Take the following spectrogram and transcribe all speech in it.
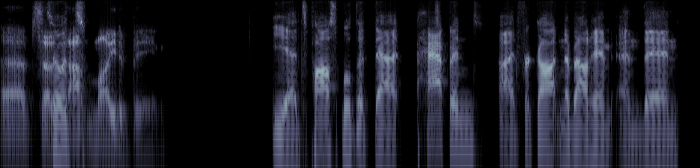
Uh, so, So that might have been. Yeah, it's possible that that happened. I'd forgotten about him, and then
